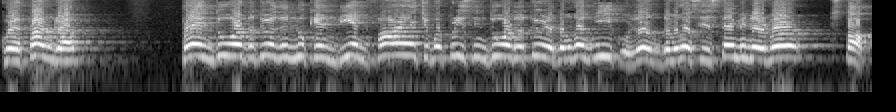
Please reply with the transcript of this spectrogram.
kur e panë gratë, prenë duart e tyre dhe nuk e ndjen fare që po prisnin duart e tyre, domethënë iku, domethënë sistemi nervor stop.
